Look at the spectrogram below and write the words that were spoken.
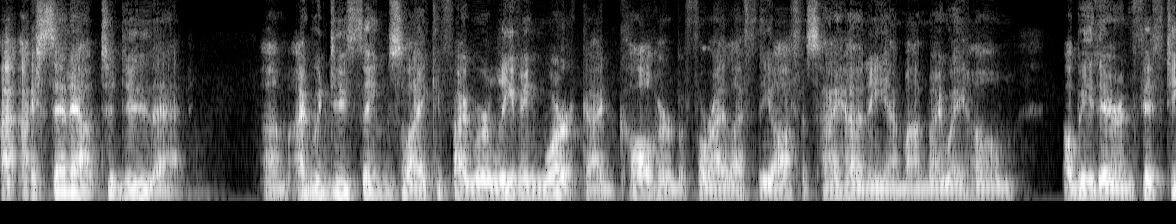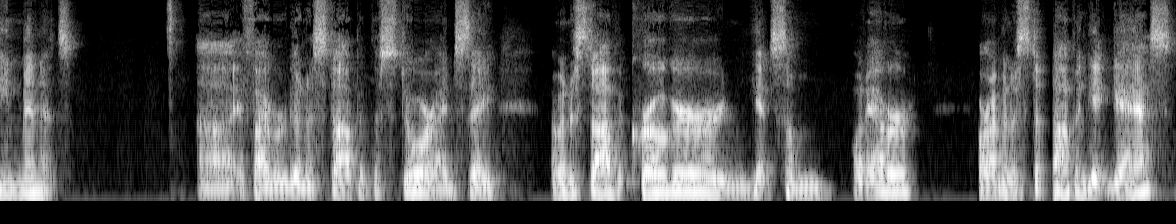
I, I set out to do that. Um, I would do things like if I were leaving work, I'd call her before I left the office. Hi, honey, I'm on my way home. I'll be there in 15 minutes. Uh, if I were going to stop at the store, I'd say, I'm going to stop at Kroger and get some whatever, or I'm going to stop and get gas.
